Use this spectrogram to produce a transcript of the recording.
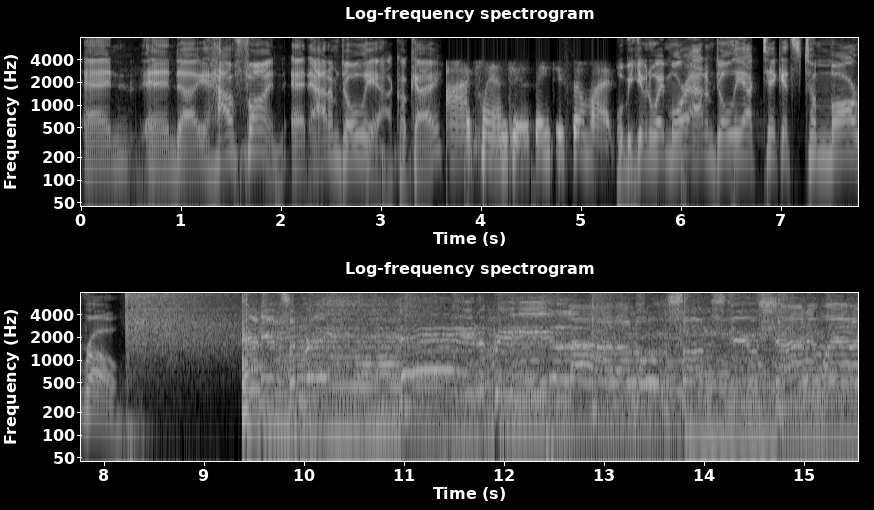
and and uh, have fun at Adam Doleac. Okay. I plan to. Thank you so much. We'll be giving away more Adam Doleac tickets tomorrow. And it's a great day to be alive. I know the sun's still shining when I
